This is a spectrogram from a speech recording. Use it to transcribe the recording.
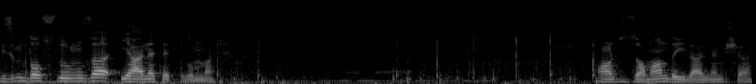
bizim dostluğumuza ihanet etti bunlar. Harcı zaman da ilerlemiş ha.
